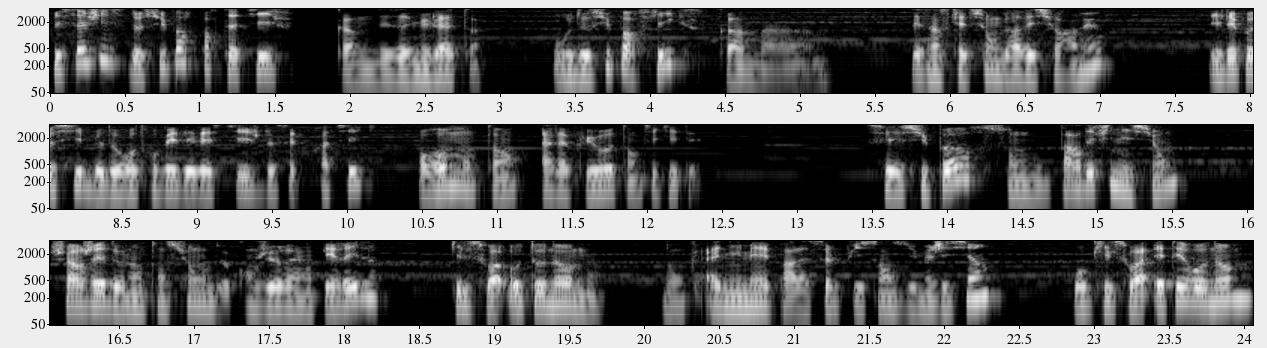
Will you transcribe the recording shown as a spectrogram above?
Qu'il s'agisse de supports portatifs, comme des amulettes, ou de supports fixes, comme euh, des inscriptions gravées sur un mur, il est possible de retrouver des vestiges de cette pratique remontant à la plus haute antiquité. Ces supports sont, par définition, chargés de l'intention de conjurer un péril, qu'ils soient autonomes, donc animés par la seule puissance du magicien, ou qu'ils soient hétéronomes,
